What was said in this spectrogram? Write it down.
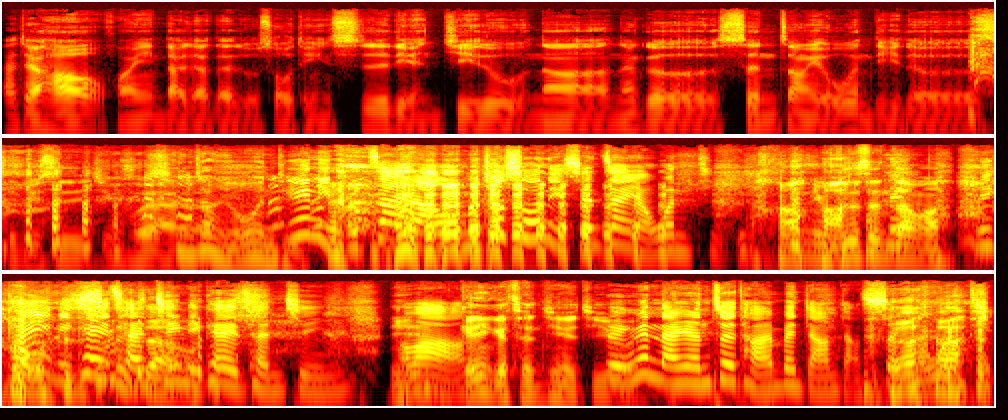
大家好，欢迎大家再度收听《失联记录》。那那个肾脏有问题的施律师已经回来了。肾脏有问题因为你不在啊，我们就说你肾脏有问题。你不是肾脏吗？你可以，你可以澄清，你可以澄清，好不好给？你个澄清的机对，因为。男人最讨厌被讲讲肾有问题，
